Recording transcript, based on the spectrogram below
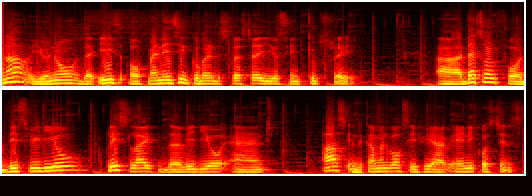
Now you know the ease of managing Kubernetes cluster using Kubespray. Uh, that's all for this video. Please like the video and ask in the comment box if you have any questions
